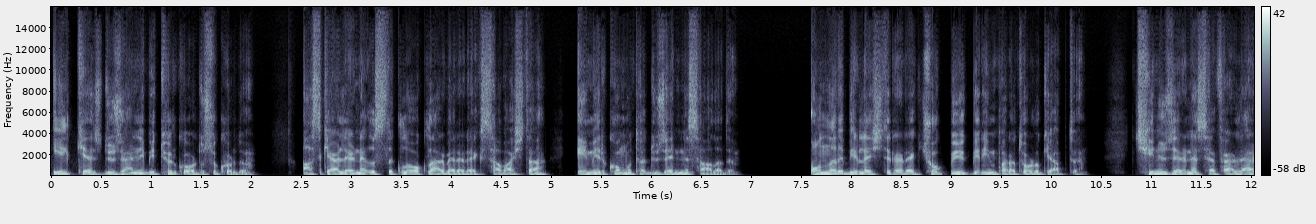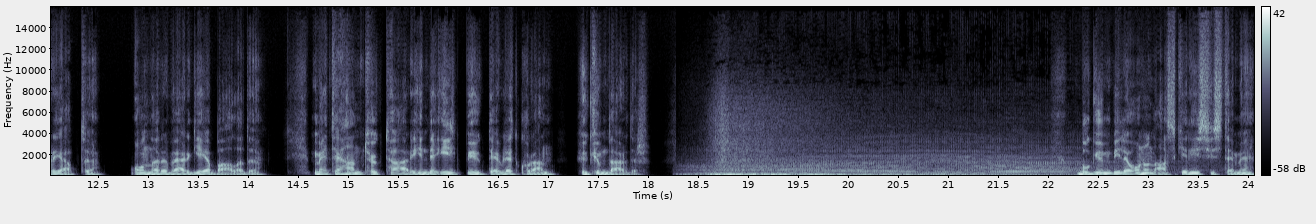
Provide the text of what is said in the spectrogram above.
İlk kez düzenli bir Türk ordusu kurdu. Askerlerine ıslıklı oklar vererek savaşta emir komuta düzenini sağladı. Onları birleştirerek çok büyük bir imparatorluk yaptı. Çin üzerine seferler yaptı, onları vergiye bağladı. Metehan Türk tarihinde ilk büyük devlet kuran hükümdardır. Bugün bile onun askeri sistemi,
